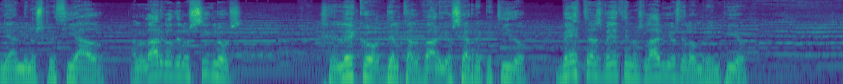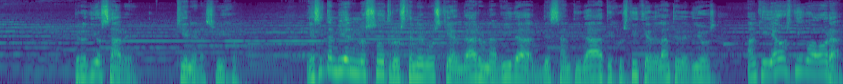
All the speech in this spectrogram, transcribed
le han menospreciado a lo largo de los siglos. El eco del Calvario se ha repetido vez tras vez en los labios del hombre impío. Pero Dios sabe quién era su Hijo. Y así también nosotros tenemos que andar una vida de santidad y justicia delante de Dios, aunque ya os digo ahora,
